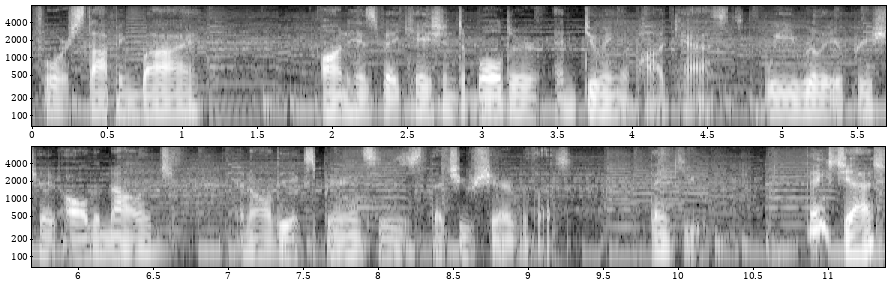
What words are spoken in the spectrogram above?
for stopping by on his vacation to Boulder and doing a podcast. We really appreciate all the knowledge and all the experiences that you've shared with us. Thank you. Thanks, Josh.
